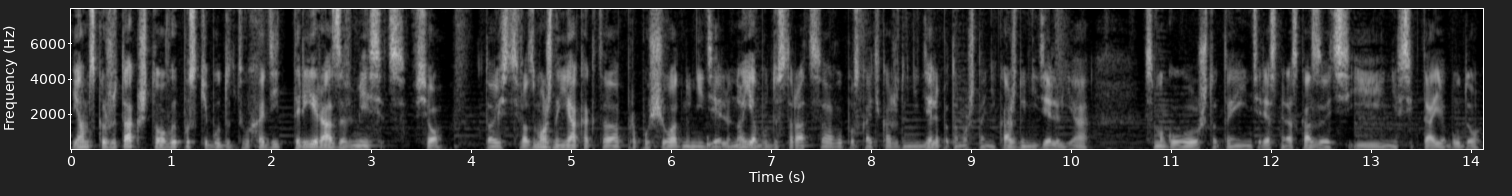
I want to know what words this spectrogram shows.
я вам скажу так, что выпуски будут выходить три раза в месяц. Все. То есть, возможно, я как-то пропущу одну неделю, но я буду стараться выпускать каждую неделю, потому что не каждую неделю я смогу что-то интересное рассказывать, и не всегда я буду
